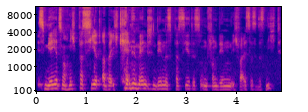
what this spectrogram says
Ist mir jetzt noch nicht passiert, aber ich kenne Menschen, denen es passiert ist und von denen ich weiß, dass sie das nicht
